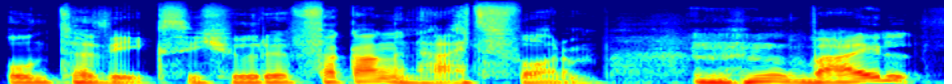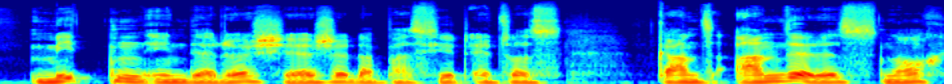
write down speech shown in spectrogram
unterwegs. Ich höre Vergangenheitsform. Mhm, weil mitten in der Recherche, da passiert etwas ganz anderes noch.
